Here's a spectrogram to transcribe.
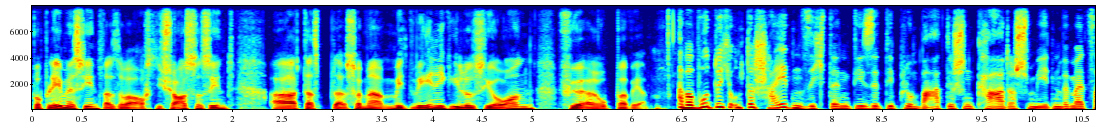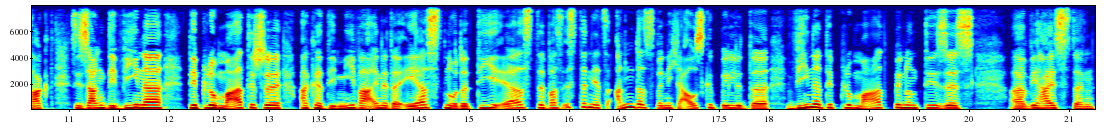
Probleme sind, was aber auch die Chancen sind. Äh, das, da soll man mit wenig Illusion für Europa werben. Aber wodurch unterscheiden sich denn diese diplomatischen Kaderschmieden? Wenn man jetzt sagt, Sie sagen, die Wiener Diplomatische Akademie war eine der ersten oder die erste. Was ist denn jetzt anders, wenn ich ausgebildeter Wiener Diplomat bin und dieses, äh, wie heißt denn,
